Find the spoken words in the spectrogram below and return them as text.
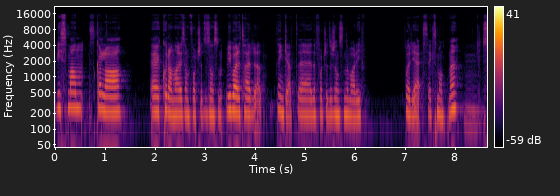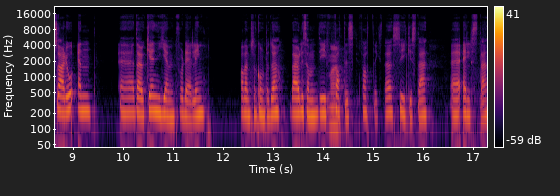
Hvis man skal la uh, korona liksom fortsette sånn som Vi bare tar, tenker at det fortsetter sånn som det var de forrige seks månedene, så er det jo en Det er jo ikke en jevn fordeling av hvem som kommer til å dø. Det er jo liksom de fattigste, fattigste sykeste, eldste.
